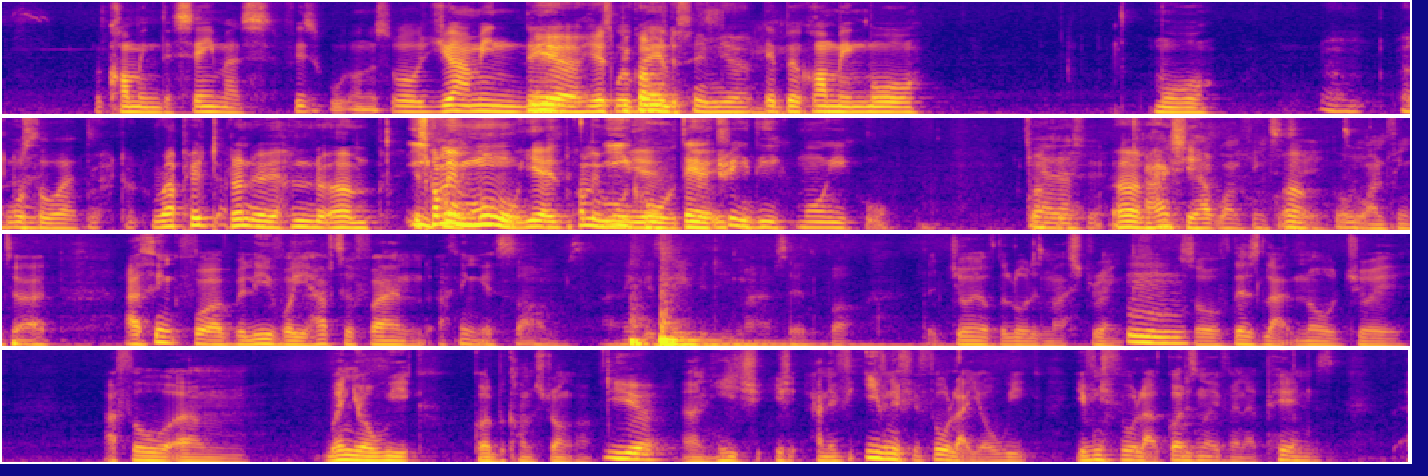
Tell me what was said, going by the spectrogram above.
becoming the same as physical illness, or do you know what I mean? They're, Yeah. Yeah. It's becoming the same. Yeah. they're becoming more, more. Um, I don't What's the word? Rapid. I don't know. I don't know. Um, it's Equal. becoming more. Yeah. It's becoming more. Equal. Yeah. They're yeah, treated more equal. Yeah, Okay. that's it. Um, I actually have one thing to Oh, say, go to one thing to add. I think for a believer, you have to find. I think it's Psalms. I think it's David. You might have said, but the joy of the Lord is my strength. mm, So if there's like no joy, I feel um, when you're weak, God becomes stronger, yeah. and he, he and if even if you feel like you're weak, even if you feel like God is not even appearing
